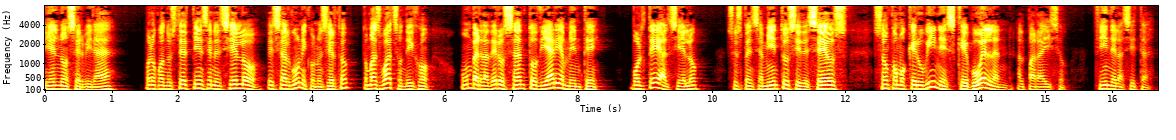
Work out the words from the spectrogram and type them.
y Él nos servirá. Bueno, cuando usted piensa en el cielo, es algo único, ¿no es cierto? Thomas Watson dijo, un verdadero santo diariamente voltea al cielo, sus pensamientos y deseos son como querubines que vuelan al paraíso. Fin de la cita.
